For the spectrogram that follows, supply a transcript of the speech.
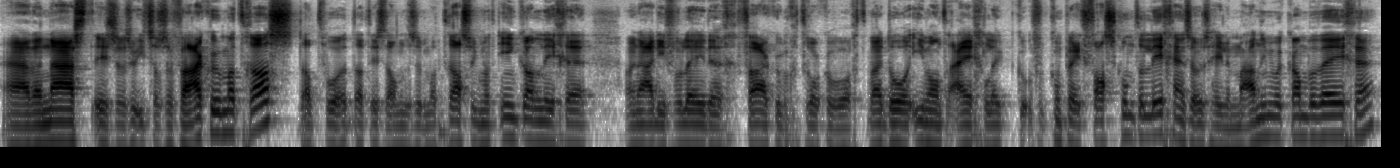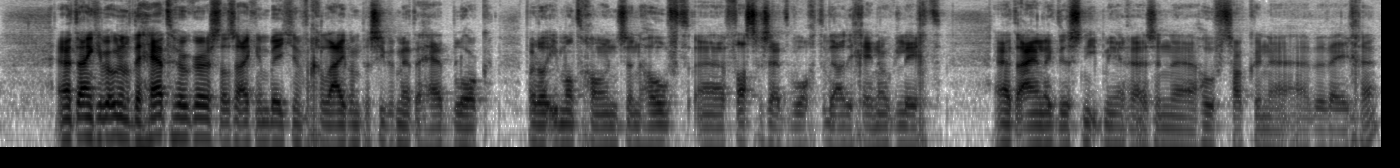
Eh, daarnaast is er zoiets als een vacuümmatras. Dat, wordt, dat is dan dus een matras waar iemand in kan liggen, waarna die volledig vacuüm getrokken wordt. Waardoor iemand eigenlijk co- compleet vast komt te liggen en zo helemaal niet meer kan bewegen. En uiteindelijk heb je ook nog de headhuggers. Dat is eigenlijk een beetje een vergelijkbaar principe met de headblock. Waardoor iemand gewoon zijn hoofd eh, vastgezet wordt terwijl diegene ook ligt. En uiteindelijk dus niet meer eh, zijn hoofd zou kunnen bewegen.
